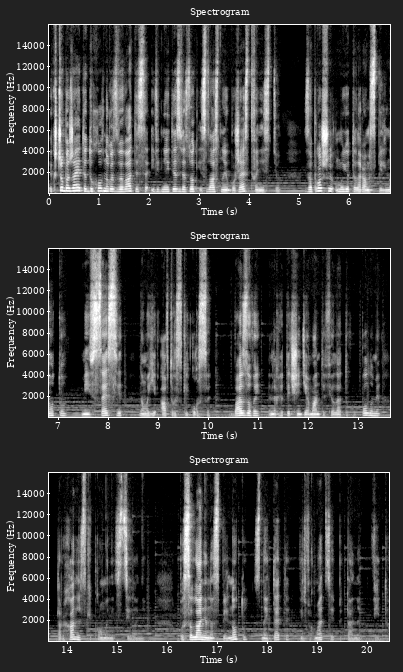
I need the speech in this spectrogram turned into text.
Якщо бажаєте духовно розвиватися і віднайти зв'язок із власною божественністю, запрошую у мою телеграм-спільноту Мій Всесвіт на мої авторські курси Базовий, енергетичні діаманти фіолетового полум'я та архангельські промені зцілення. Посилання на спільноту знайдете в інформації під даним відео.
